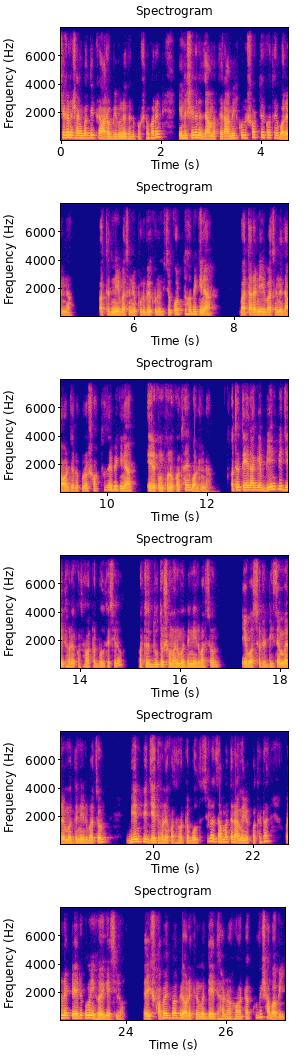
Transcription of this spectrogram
সেখানে সাংবাদিকরা আরও বিভিন্ন ধরনের প্রশ্ন করেন, কিন্তু সেখানে জামাতের আমির কোনো শর্তের কথাই বলেন না। অর্থাৎ নির্বাচনের পূর্বে কোনো কিছু করতে হবে কিনা, বা তারা নির্বাচনে যাওয়ার জন্য কোনো শর্ত দেবে কিনা, এরকম কোনো কথাই বলেন না। অর্থাৎ এর আগে বিএনপি যে ধরনের কথাবার্তা বলতেছিল অর্থাৎ দ্রুত সময়ের মধ্যে নির্বাচন, এবছরের ডিসেম্বরের মধ্যে নির্বাচন, বিএনপি যে ধরনের কথাবার্তা বলতেছিল জামাতের আমিরের কথাটা অনেকটা এরকমই হয়ে গেছিল। তাই স্বাভাবিকভাবে অনেকের মধ্যে এই ধারণা হওয়াটা খুবই স্বাভাবিক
